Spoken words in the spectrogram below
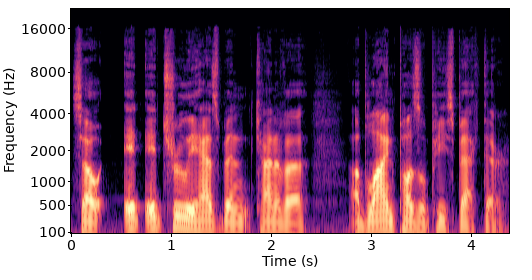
So it, it truly has been kind of a, a blind puzzle piece back there.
